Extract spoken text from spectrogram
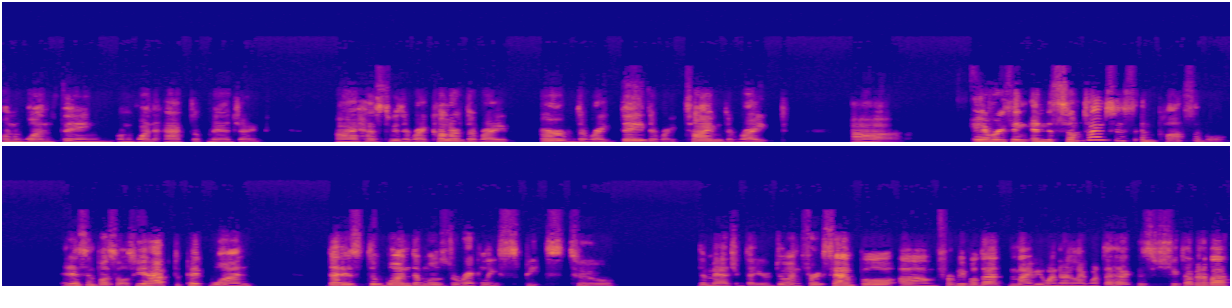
on one thing, on one act of magic. Uh, it has to be the right color, the right herb, the right day, the right time, the right uh, everything. And sometimes it's impossible it is impossible. So you have to pick one that is the one that most directly speaks to the magic that you're doing. For example, um, for people that might be wondering, like, what the heck is she talking about?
